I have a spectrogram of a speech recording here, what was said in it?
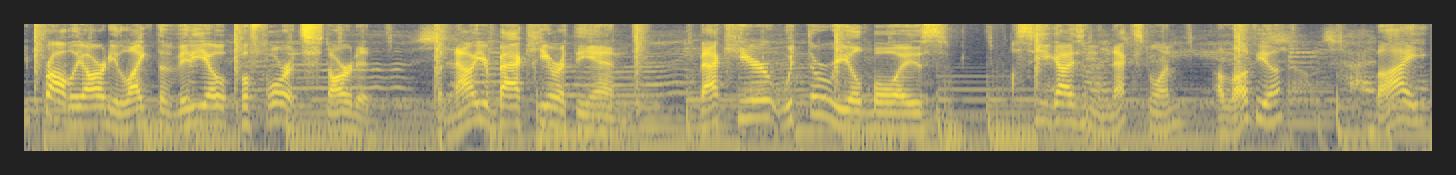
You probably already liked the video before it started. But now you're back here at the end. Back here with the real boys. I'll see you guys in the next one. I love you. Bye.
